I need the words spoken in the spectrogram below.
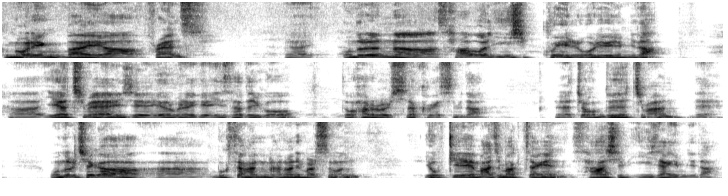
Good morning, my uh, friends. 에, 오늘은 어, 4월 29일 월요일입니다. 어, 이 아침에 이제 여러분에게 인사드리고 또 하루를 시작하겠습니다. 에, 조금 늦었지만, 네. 오늘 제가 어, 묵상한 하나님 말씀은 욥기의 마지막 장인 42장입니다.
